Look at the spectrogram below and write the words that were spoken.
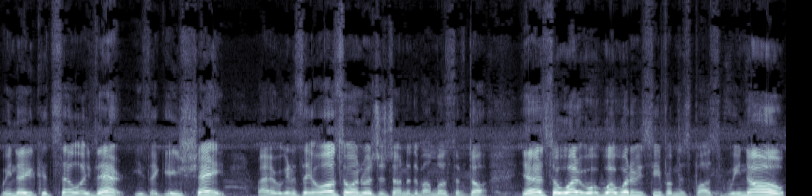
We know you could sell there. He's like a shade. Right, we're going to say oh, also on Rosh Hashanah the Balmos of Dah. Yeah, so what, what what do we see from this pasuk? We know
